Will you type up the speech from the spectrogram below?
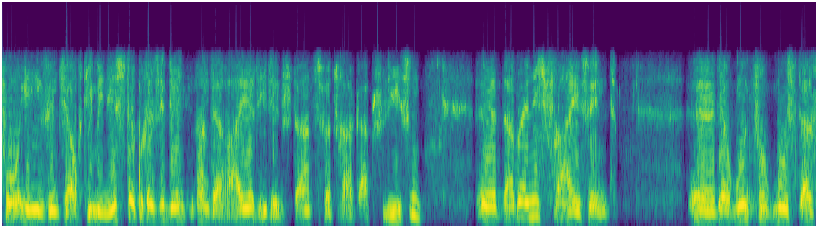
vor ihnen sind ja auch die Ministerpräsidenten an der Reihe, die den Staatsvertrag abschließen, äh, dabei nicht frei sind. Der Rundfunk muss das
